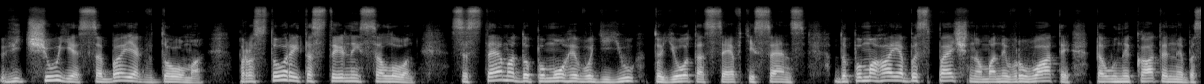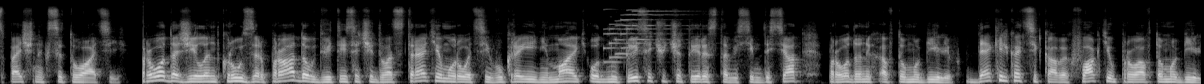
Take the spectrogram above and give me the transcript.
відчує себе як вдома. Просторий та стильний салон. Система допомоги водію Toyota Safety Sense допомагає безпечно маневрувати та уникати небезпечних ситуацій. Продажі Land Cruiser Prado в 2023 році в Україні мають 1480 проданих автомобілів. Декілька цікавих фактів про автомобіль.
